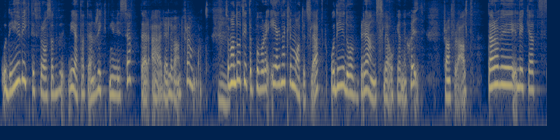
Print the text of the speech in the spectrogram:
Och det är viktigt för oss att veta att den riktningen vi sätter är relevant framåt. Mm. Så om man då tittar på våra egna klimatutsläpp, och det är då bränsle och energi framför allt. Där har vi lyckats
